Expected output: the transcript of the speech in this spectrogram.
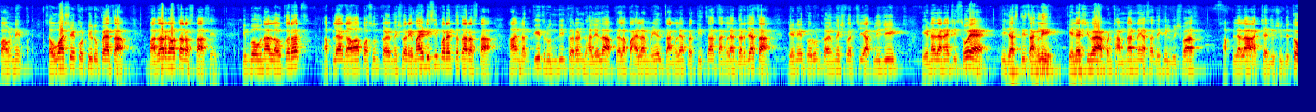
पावणे सव्वाशे कोटी रुपयाचा बाजारगावचा रस्ता असेल. किंबहुना लवकरच आपल्या गावापासून कळमेश्वर एम आय डी सीपर्यंतचा रस्ता हा नक्कीच रुंदीकरण झालेला आपल्याला पाहायला मिळेल. चांगल्या प्रतीचा चांगल्या दर्जाचा जेणेकरून कळमेश्वरची आपली जी येण्या जाण्याची सोय आहे ती जास्ती चांगली केल्याशिवाय आपण थांबणार नाही असा देखील विश्वास आपल्याला आजच्या दिवशी देतो.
